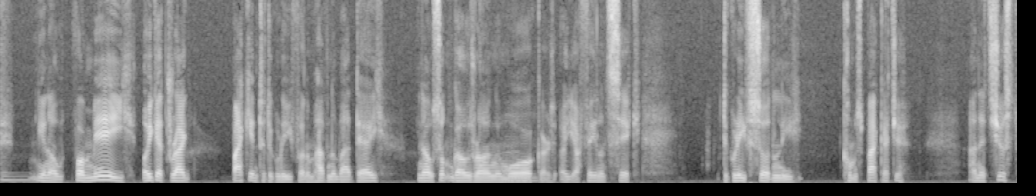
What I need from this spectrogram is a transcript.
Mm. You know, for me, I get dragged back into the grief when I'm having a bad day. You know, something goes wrong in mm. work or, or you're feeling sick. The grief suddenly comes back at you. And it's just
